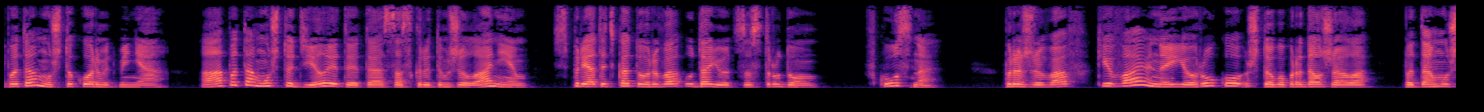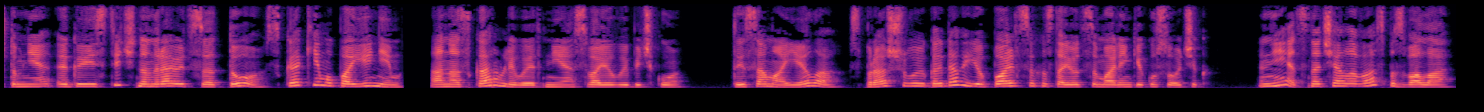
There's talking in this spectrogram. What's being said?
потому, что кормит меня, а потому, что делает это со скрытым желанием, спрятать которого удается с трудом. Вкусно. Проживав, киваю на ее руку, чтобы продолжала, потому что мне эгоистично нравится то, с каким упоением она скармливает мне свою выпечку. «Ты сама ела?» – спрашиваю, когда в ее пальцах остается маленький кусочек. «Нет, сначала вас позвала».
